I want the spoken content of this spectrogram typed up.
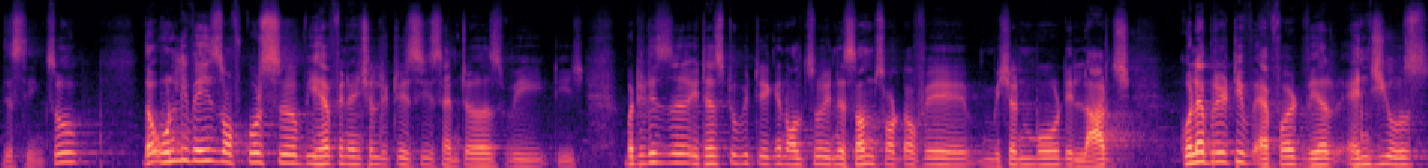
this thing. So the only ways, of course, uh, we have financial literacy centers, we teach, but it is uh, it has to be taken also in a, some sort of a mission mode, a large collaborative effort where NGOs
